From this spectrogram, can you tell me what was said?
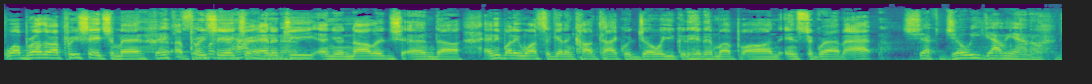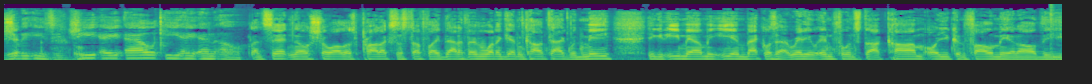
Well, brother, I appreciate you, man. Thank you I so appreciate your having me, energy and your knowledge. And uh, anybody wants to get in contact with Joey, you can hit him up on Instagram at. Chef Joey Galeano. Really easy. G A L E A N O. That's it. And they'll show all those products and stuff like that. If ever want to get in contact with me, you can email me, Ian Beckles at radioinfluence.com, or you can follow me on all the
